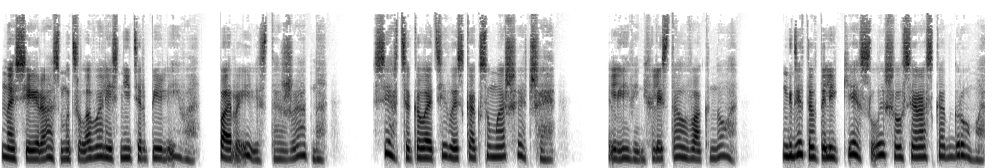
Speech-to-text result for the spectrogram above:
На сей раз мы целовались нетерпеливо, порывисто, жадно. Сердце колотилось как сумасшедшее. Ливень хлестал в окно. Где-то вдалеке слышался раскат грома.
